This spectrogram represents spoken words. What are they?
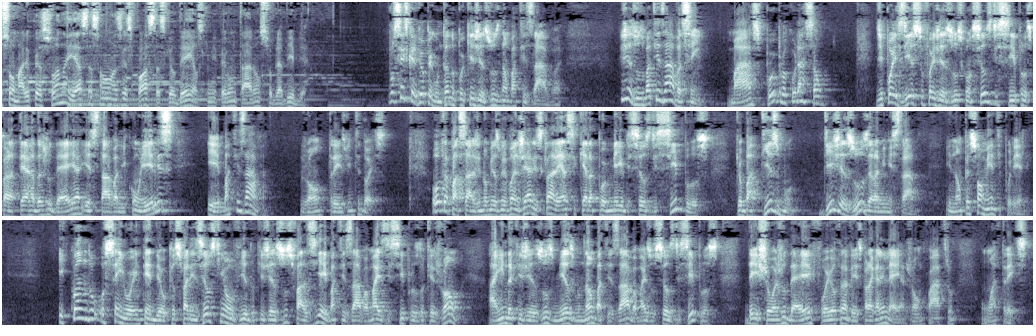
Eu sou Mário Persona e essas são as respostas que eu dei aos que me perguntaram sobre a Bíblia. Você escreveu perguntando por que Jesus não batizava. Jesus batizava, sim mas por procuração. Depois disso, foi Jesus com seus discípulos para a terra da Judéia e estava ali com eles e batizava. João 3,22. Outra passagem no mesmo evangelho esclarece que era por meio de seus discípulos que o batismo de Jesus era ministrado, e não pessoalmente por ele. E quando o Senhor entendeu que os fariseus tinham ouvido que Jesus fazia e batizava mais discípulos do que João, ainda que Jesus mesmo não batizava, mas os seus discípulos, deixou a Judéia e foi outra vez para a Galiléia. João 4, 1 a 3.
